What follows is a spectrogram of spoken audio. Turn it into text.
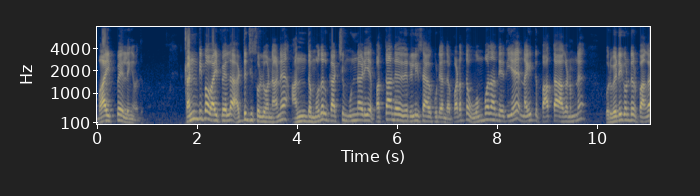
வாய்ப்பே இல்லைங்க வந்து கண்டிப்பாக வாய்ப்பே இல்லை. அடித்து சொல்லுவேன் நான். அந்த முதல் காட்சி முன்னாடியே பத்தாம் தேதி ரிலீஸ் ஆகக்கூடிய அந்த படத்தை ஒன்பதாம் தேதியே நைட்டு பார்த்தா ஆகணும்னு ஒரு வெடி கொண்டு இருப்பாங்க.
